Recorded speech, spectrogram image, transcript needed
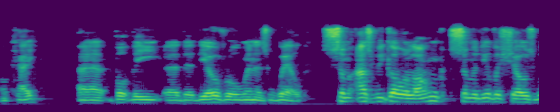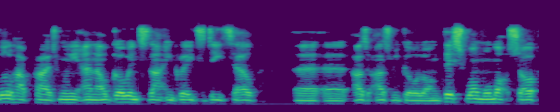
Okay, uh, but the, uh, the the overall winners will. Some as we go along, some of the other shows will have prize money, and I'll go into that in greater detail uh, uh, as, as we go along. This one will not. So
